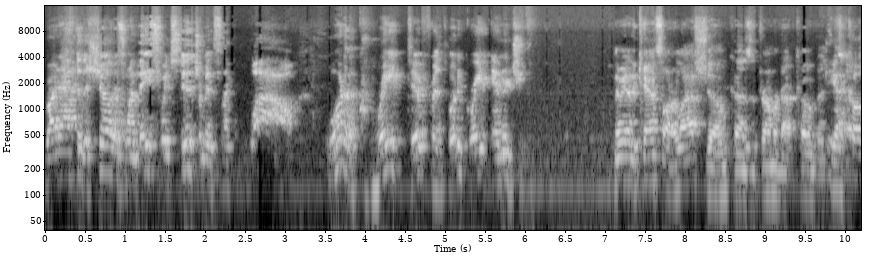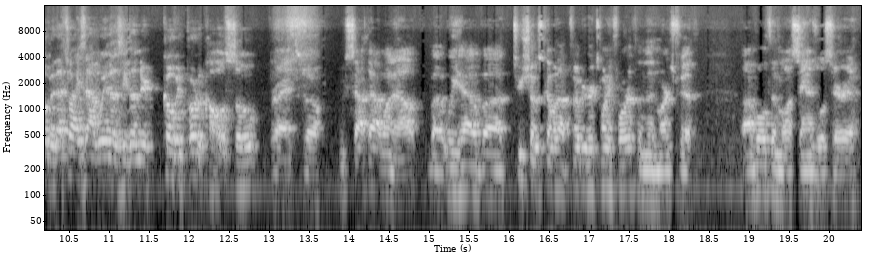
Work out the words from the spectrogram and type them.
right after the show is when they switched instruments. Like, wow, what a great difference! What a great energy. Then we had to cancel our last show because the drummer got COVID. He got so- COVID. That's why he's not with us. He's under COVID protocols. So Right. So we sat that one out. But we have uh, two shows coming up February 24th and then March 5th, uh, both in Los Angeles area.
